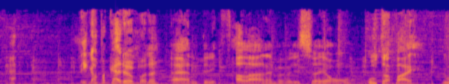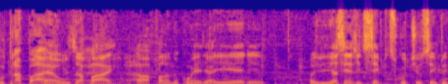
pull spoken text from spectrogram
Legal pra caramba, né? É, não tem nem o que falar, né, meu? Isso aí é um ultra pai. Ultra pai. É, o ultra pai. Tava falando com ele aí, ele. E assim, a gente sempre discutiu, sempre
